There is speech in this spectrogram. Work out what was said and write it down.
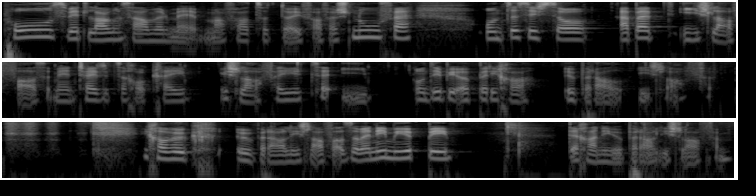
Puls wird langsamer, man, man fängt so tief an schnaufen und das ist so eben die Einschlafphase. Man entscheidet sich, okay, ich schlafe jetzt ein. Und ich bin jemand, ich kann überall einschlafen. ich kann wirklich überall einschlafen. Also wenn ich müde bin, dann kann ich überall einschlafen.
